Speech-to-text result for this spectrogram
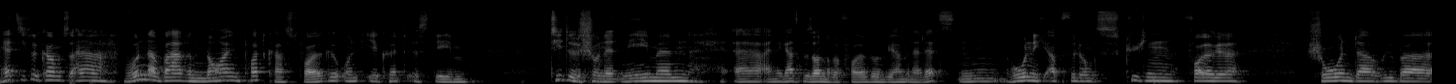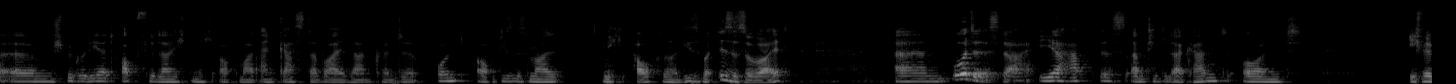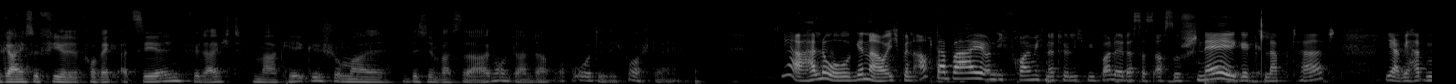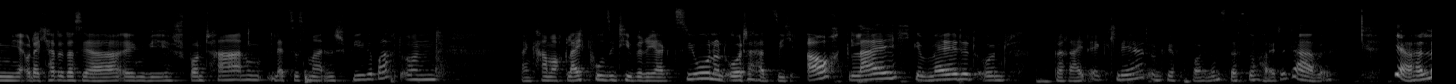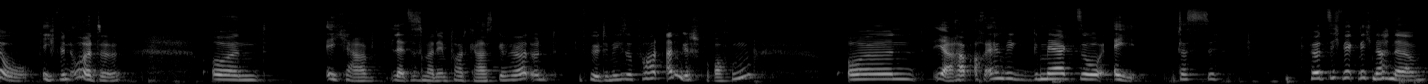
herzlich willkommen zu einer wunderbaren neuen Podcast-Folge und ihr könnt es dem Titel schon entnehmen. Äh, eine ganz besondere Folge und wir haben in der letzten Honigabfüllungsküchen-Folge schon darüber ähm, spekuliert, ob vielleicht nicht auch mal ein Gast dabei sein könnte. Und auch dieses Mal, nicht auch, sondern dieses Mal ist es soweit. Ähm, Urte ist da. Ihr habt es am Titel erkannt und ich will gar nicht so viel vorweg erzählen. Vielleicht mag Hilke schon mal ein bisschen was sagen und dann darf auch Urte sich vorstellen. Ja, hallo, genau. Ich bin auch dabei und ich freue mich natürlich wie Bolle, dass das auch so schnell geklappt hat. Ja, wir hatten ja, oder ich hatte das ja irgendwie spontan letztes Mal ins Spiel gebracht und dann kam auch gleich positive Reaktion und Urte hat sich auch gleich gemeldet und bereit erklärt und wir freuen uns, dass du heute da bist. Ja, hallo, ich bin Urte. Und ich habe letztes Mal den Podcast gehört und fühlte mich sofort angesprochen. Und ja, habe auch irgendwie gemerkt, so, ey, das hört sich wirklich nach einer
